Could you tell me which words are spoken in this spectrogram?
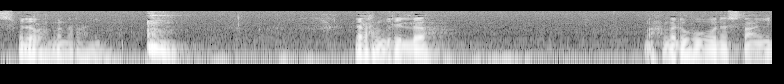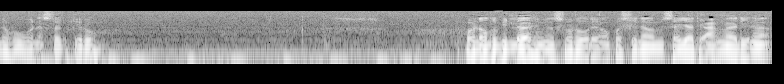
Bismillahirrahmanirrahim Alhamdulillah Nahmaduhu wa nasta'inuhu wa nasta'gfiruh Wa nadu billahi min sururi anfusina wa min sayyati a'malina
